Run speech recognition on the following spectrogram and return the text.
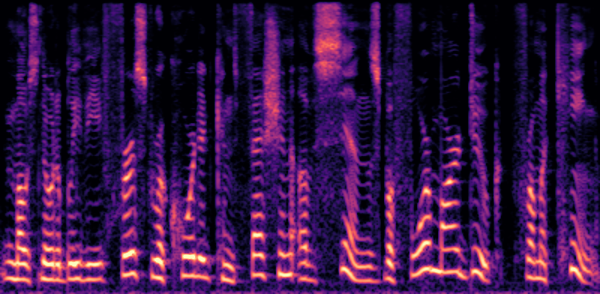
most notably the first recorded confession of sins before Marduk from a king.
